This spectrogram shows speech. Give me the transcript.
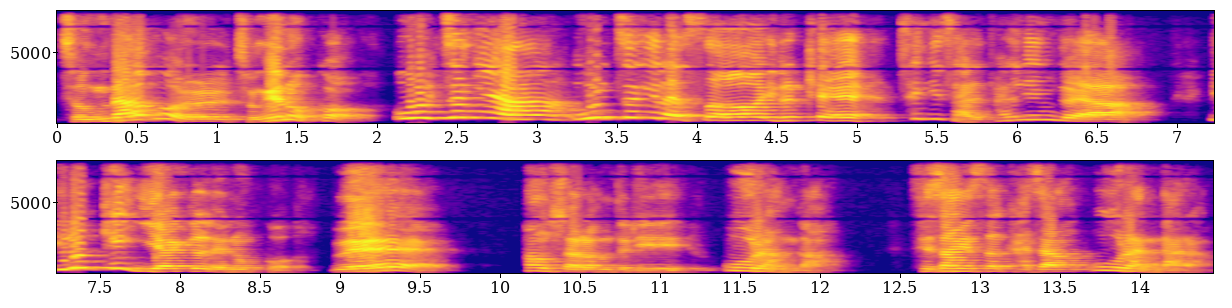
정답을 정해놓고 우울증이야, 우울증이라서 이렇게 책이 잘 팔린 거야. 이렇게 이야기를 해놓고 왜 한국 사람들이 우울한가? 세상에서 가장 우울한 나라.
